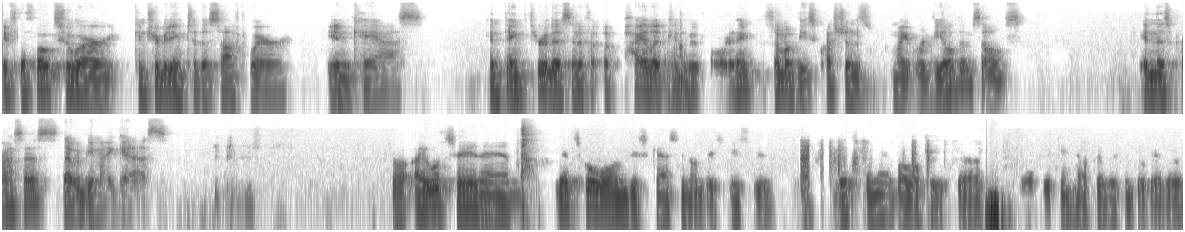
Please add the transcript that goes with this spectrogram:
if the folks who are contributing to the software in CHAOSS can think through this, and if a, pilot can move forward, I think some of these questions might reveal themselves in this process. That would be my guess. So I would say that let's go on discussing on this issue. Let's connect all of it uh, so we can have everything together.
